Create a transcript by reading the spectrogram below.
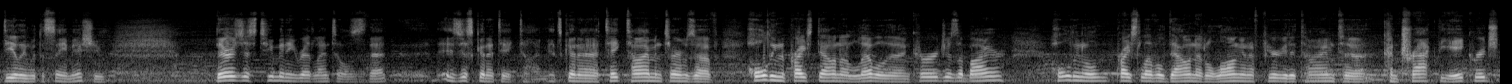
dealing with the same issue. There's just too many red lentils that is just going to take time. It's going to take time in terms of holding the price down at a level that encourages a buyer, holding the price level down at a long enough period of time to contract the acreage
